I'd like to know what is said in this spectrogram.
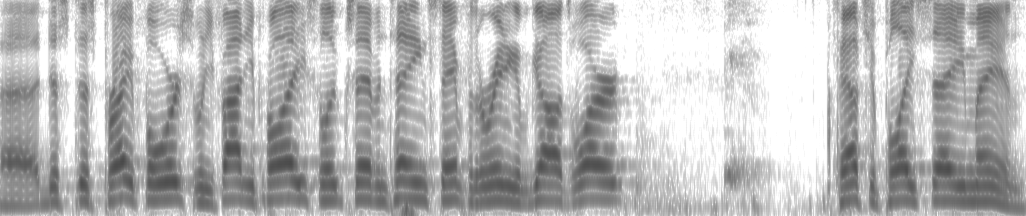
uh, just, just pray for us. When you find your place, Luke 17, stand for the reading of God's Word. Found your place, amen.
